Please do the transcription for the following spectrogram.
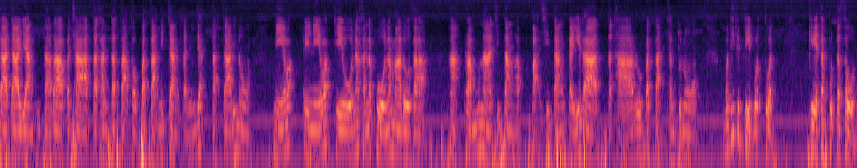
ยาจายังอิตาราปชาตทันตัสสะตปัสสะนิจังสัญญะตะจาริโน เนวะเอเนวะเทวนะคันนโพนะมาโดสหะ หะพรหมุนาชิตังอัปปะชิตังไกยราตถารูปัสสะชันตุโน บทที่สิบสี่บทสวดเกสปุตตสูตร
